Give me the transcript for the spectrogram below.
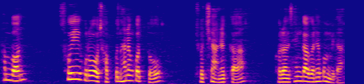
한번 소액으로 접근하는 것도 좋지 않을까 그런 생각을 해봅니다.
